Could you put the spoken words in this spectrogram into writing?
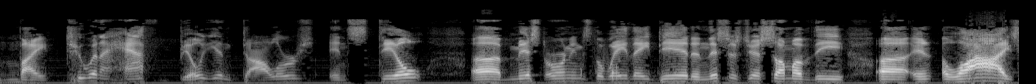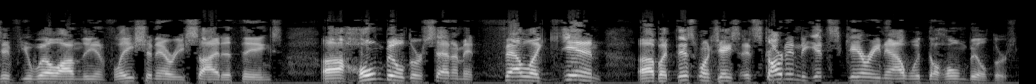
mm-hmm. by two and a half billion dollars and still uh, missed earnings the way they did, and this is just some of the uh, in, lies, if you will, on the inflationary side of things. Uh, home builder sentiment fell again, uh, but this one, Jason, it's starting to get scary now with the home builders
